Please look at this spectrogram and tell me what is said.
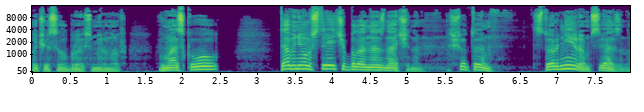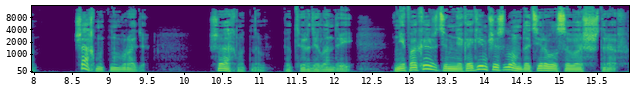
почесал бровь Смирнов. В Москву. Там у него встреча была назначена. Что-то с турниром связано. Шахматным вроде. Шахматным, подтвердил Андрей. Не покажете мне, каким числом датировался ваш штраф?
